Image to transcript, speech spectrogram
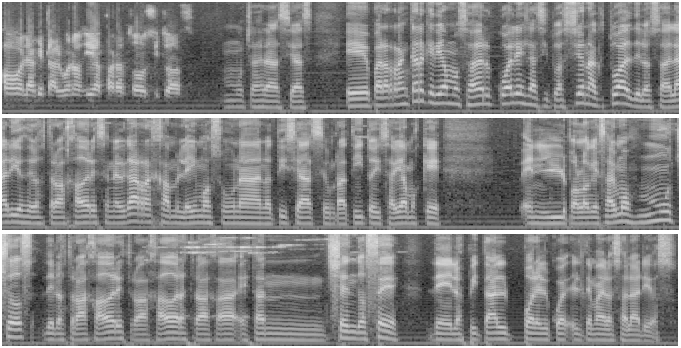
Hola, ¿qué tal? Buenos días para todos y todas. Muchas gracias. Eh, para arrancar queríamos saber cuál es la situación actual de los salarios de los trabajadores en el Garraham. Leímos una noticia hace un ratito y sabíamos que, por lo que sabemos, muchos de los trabajadores, trabajadoras están yéndose del hospital por el, tema de los salarios.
